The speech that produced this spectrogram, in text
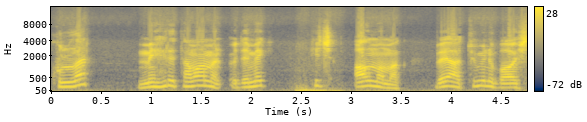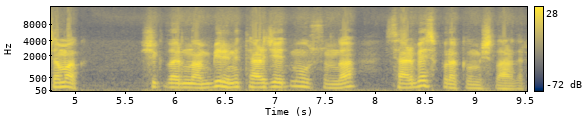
Kullar mehri tamamen ödemek, hiç almamak veya tümünü bağışlamak şıklarından birini tercih etme hususunda serbest bırakılmışlardır.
